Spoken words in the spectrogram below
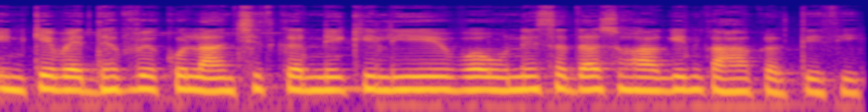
इनके वैधव्य को लांछित करने के लिए वह उन्हें सदा सुहागिन कहा करती थी।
